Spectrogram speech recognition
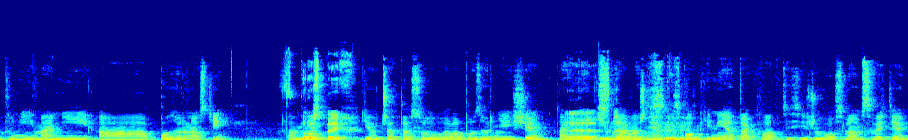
vnímaní a pozornosti. Tam prospech. Dievčatá sú veľa pozornejšie, aj keď e, im dávaš nejaké pokyny a tak, chlapci si žijú vo svojom svete.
